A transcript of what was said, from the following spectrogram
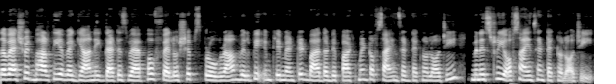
The Vaishvik Bharatiya Vaigyanik that is Vaibhav Fellowships program will be implemented by the Department of Science and Technology, Ministry of Science and Technology.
